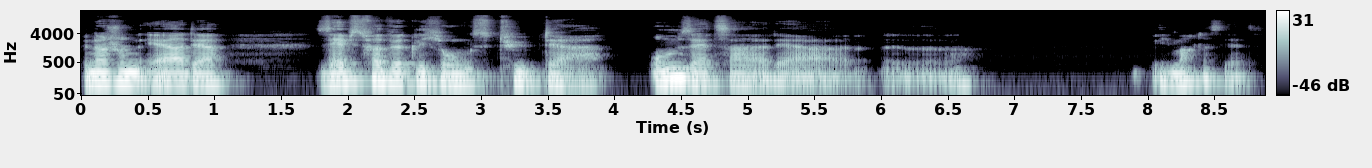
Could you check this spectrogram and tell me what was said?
Bin da schon eher der Selbstverwirklichungstyp, der Umsetzer, der äh, ich mache das jetzt.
